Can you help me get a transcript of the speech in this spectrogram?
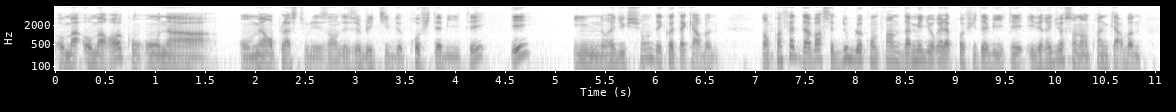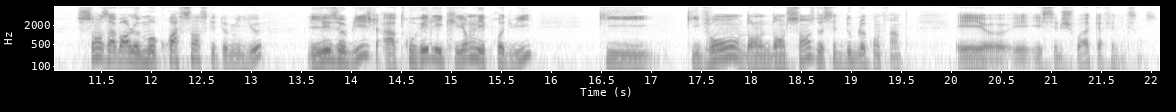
au, Ma au, Maroc, on, met en place tous les ans des objectifs de profitabilité et une réduction des quotas carbone. Donc, en fait, d'avoir cette double contrainte d'améliorer la profitabilité et de réduire son empreinte carbone sans avoir le mot croissance qui est au milieu, les oblige à trouver les clients, les produits qui, vont dans le sens de cette double contrainte. Et, euh, et, et c'est le choix qu'a fait Nexens.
